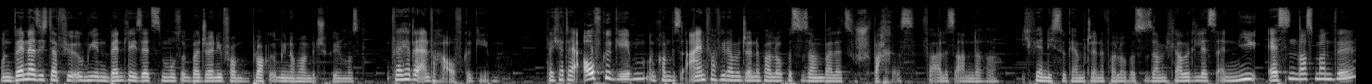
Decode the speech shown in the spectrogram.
Und wenn er sich dafür irgendwie in Bentley setzen muss und bei Jenny from Block irgendwie nochmal mitspielen muss, vielleicht hat er einfach aufgegeben. Vielleicht hat er aufgegeben und kommt jetzt einfach wieder mit Jennifer Lopez zusammen, weil er zu schwach ist für alles andere. Ich wäre nicht so gern mit Jennifer Lopez zusammen. Ich glaube, die lässt einen nie essen, was man will.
